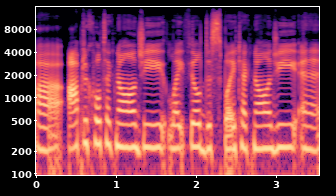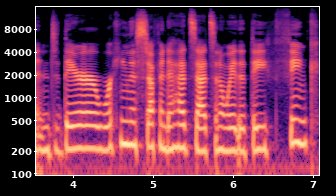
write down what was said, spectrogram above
uh, optical technology, light field display technology, and they're working this stuff into headsets in a way that they think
